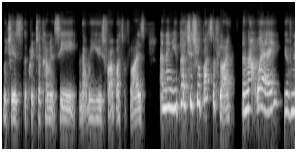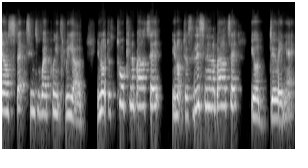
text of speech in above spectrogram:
which is the cryptocurrency that we use for our butterflies. And then you purchase your butterfly. And that way, you've now stepped into Web 3.0. You're not just talking about it, you're not just listening about it, you're doing it.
